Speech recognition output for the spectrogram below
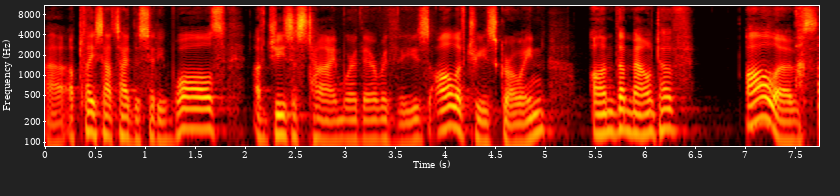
uh, a place outside the city walls of Jesus' time where there were these olive trees growing on the Mount of olives.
